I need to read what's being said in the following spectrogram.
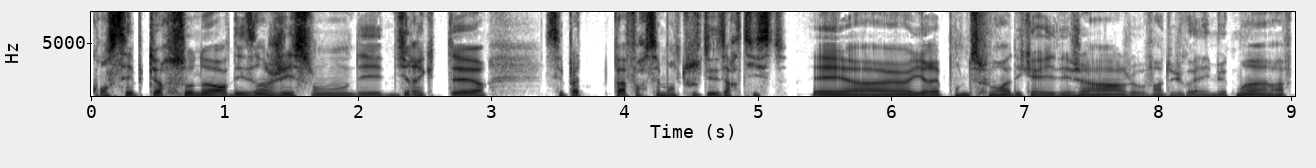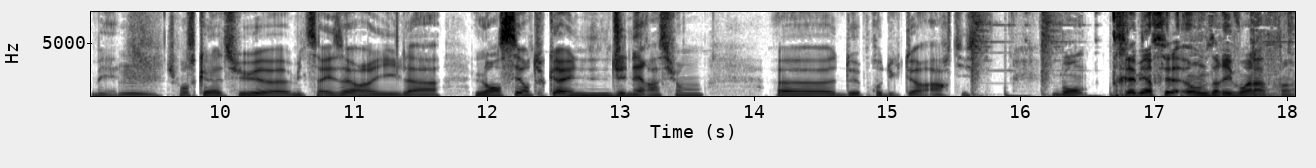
concepteurs sonores des ingé sons des directeurs c'est pas pas forcément tous des artistes et euh, ils répondent souvent à des cahiers des charges enfin tu connais mieux que moi Raph mais Mm. je pense que là-dessus euh, Midsizer il a lancé en tout cas une génération de producteurs artistes Bon, très bien, c'est- nous arrivons à la fin de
